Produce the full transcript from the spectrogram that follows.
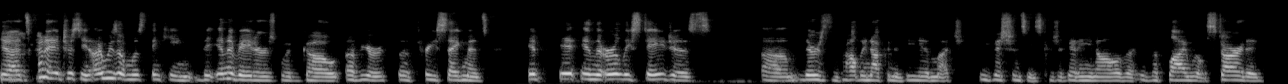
Yeah, it's kind of interesting. I was almost thinking the innovators would go of your the three segments. It, it in the early stages um, there's probably not going to be much efficiencies because you're getting all of the, the flywheel started.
